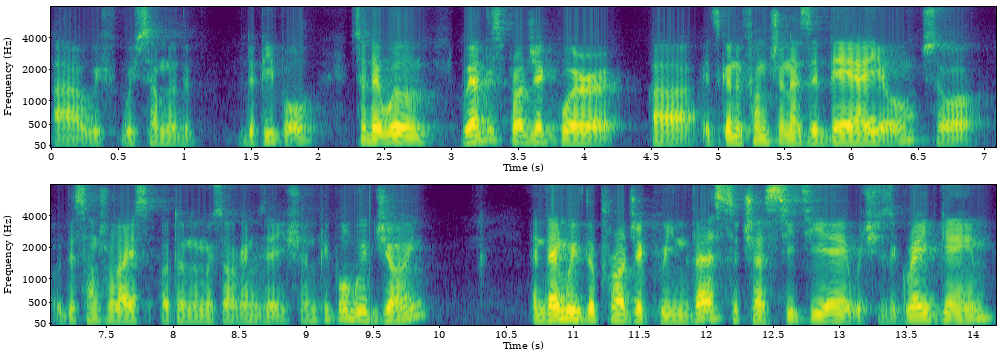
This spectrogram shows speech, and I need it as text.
uh, with with some of the, the people. So they will, we have this project where uh, it's going to function as a DAO, so decentralized autonomous organization. People will join, and then with the project we invest, such as CTA, which is a great game,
